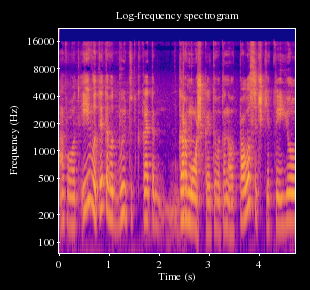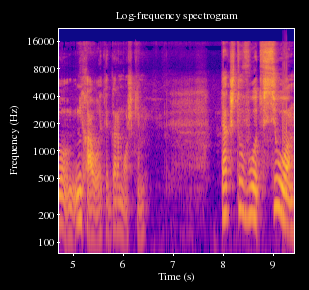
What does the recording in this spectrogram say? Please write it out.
А вот. И вот это вот будет тут какая-то гармошка. Это вот она вот полосочки, это ее меха у этой гармошки. Так что вот, все,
